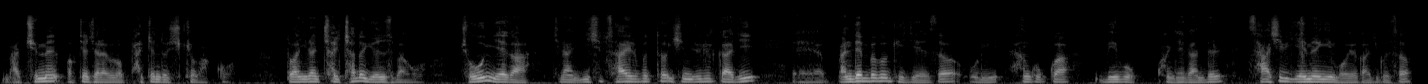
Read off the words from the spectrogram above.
맞춤형 억제 전략으로 발전도 시켜왔고 또한 이런 절차도 연습하고 좋은 예가 지난 24일부터 26일까지 반덴버그 기지에서 우리 한국과 미국 관계관들 40여 명이 모여가지고서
